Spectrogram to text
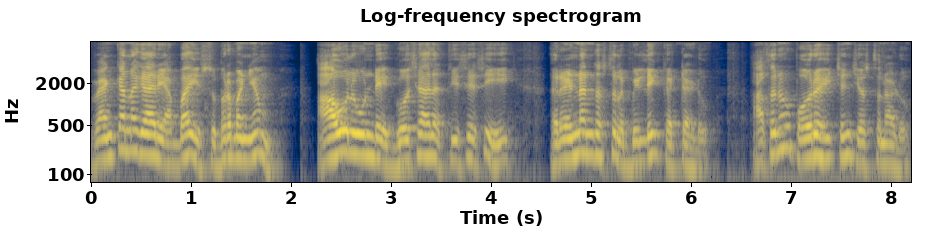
వెంకన్న గారి అబ్బాయి సుబ్రహ్మణ్యం ఆవులు ఉండే గోశాల తీసేసి రెండంతస్తుల బిల్డింగ్ కట్టాడు. అతను పౌరోహిత్యం చేస్తున్నాడు.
